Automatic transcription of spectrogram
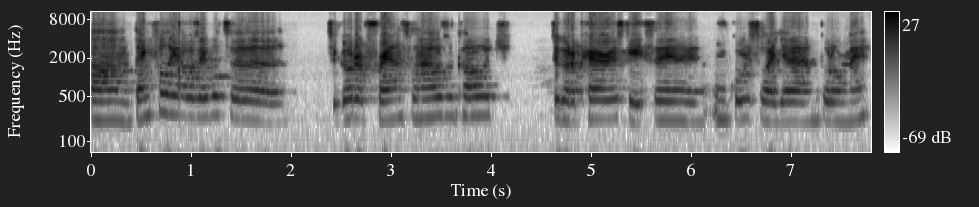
um, thankfully, I was able to to go to France when I was in college, to go to Paris, que hice un curso allá por un mes.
